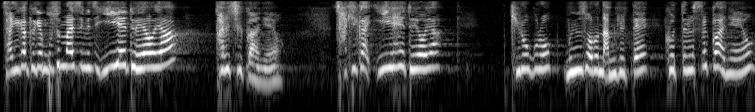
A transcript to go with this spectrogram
자기가 그게 무슨 말씀인지 이해되어야 가르칠 거 아니에요. 자기가 이해되어야 기록으로 문서로 남길 때 그것들을 쓸 거 아니에요?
